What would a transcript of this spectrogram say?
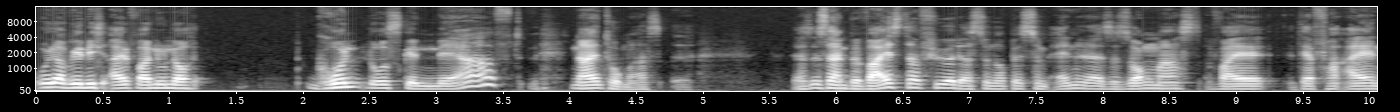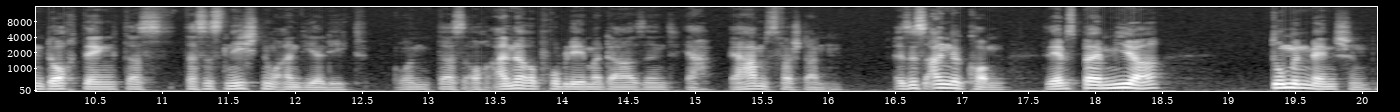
oder bin ich einfach nur noch grundlos genervt? Nein, Thomas. Äh, das ist ein Beweis dafür, dass du noch bis zum Ende der Saison machst, weil der Verein doch denkt, dass, dass es nicht nur an dir liegt und dass auch andere Probleme da sind. Ja, wir haben es verstanden. Es ist angekommen. Selbst bei mir, dummen Menschen.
